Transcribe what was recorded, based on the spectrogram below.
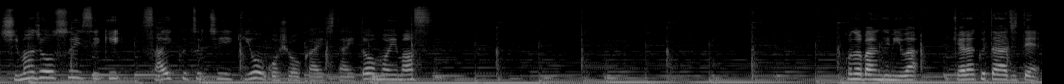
島状水石採掘地域をご紹介したいと思います。この番組はキャラクター辞典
